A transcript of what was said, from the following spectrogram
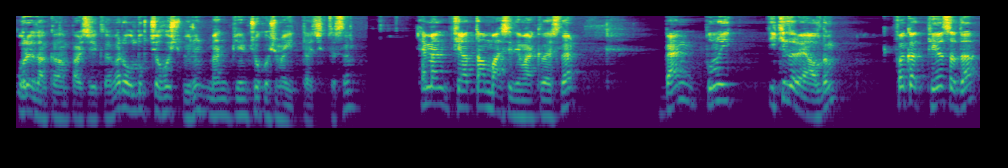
oradan kalan parçacıklar var. Oldukça hoş bir ürün. Ben benim çok hoşuma gitti açıkçası. Hemen fiyattan bahsedeyim arkadaşlar. Ben bunu 2 liraya aldım. Fakat piyasada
